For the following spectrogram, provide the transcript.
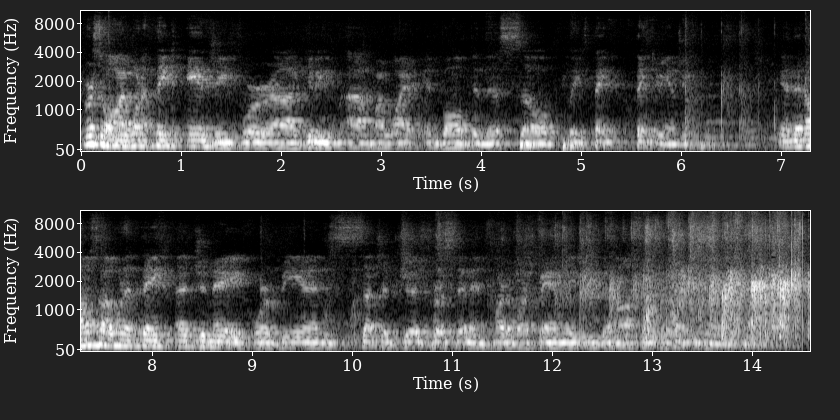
first of all, I want to thank Angie for uh, getting uh, my wife involved in this. So please, thank thank you, Angie. And then also, I want to thank uh, Janae for being such a good person and part of our family. She's been awesome. So thank you,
